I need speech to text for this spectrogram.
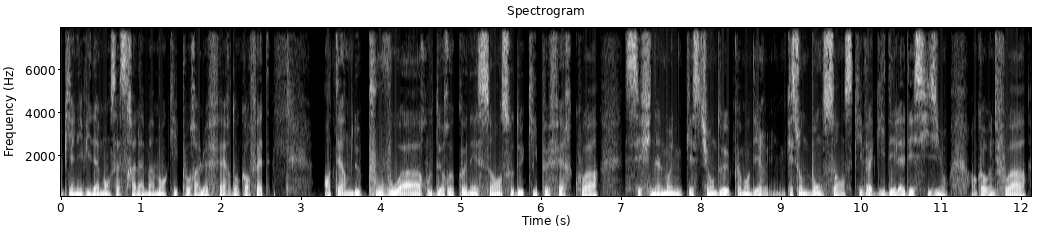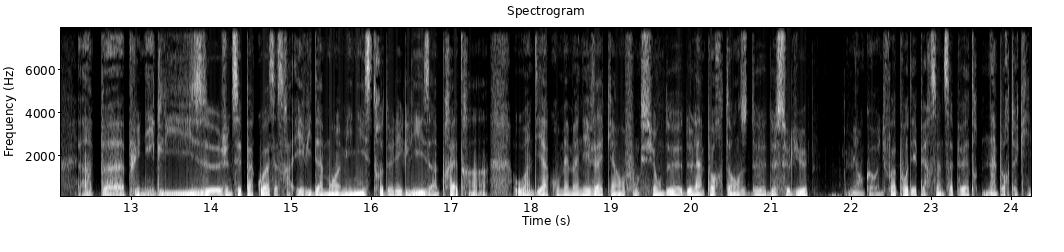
bien évidemment, ça sera la maman qui pourra le faire. Donc en fait, en termes de pouvoir ou de reconnaissance ou de qui peut faire quoi, c'est finalement une question de comment dire, une question de bon sens qui va guider la décision. Encore une fois, un peuple, une église, je ne sais pas quoi, ça sera évidemment un ministre de l'église, un prêtre, ou un diacre ou même un évêque, hein, en fonction de, l'importance de ce lieu. Mais encore une fois, pour des personnes, ça peut être n'importe qui.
